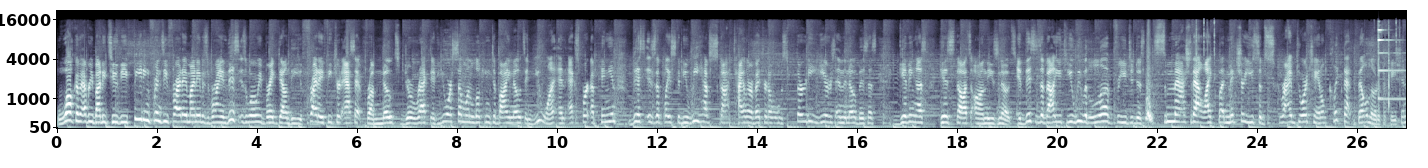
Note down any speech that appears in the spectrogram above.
Welcome everybody to the Feeding Frenzy Friday. My name is Brian. This is where we break down the Friday featured asset from Notes Direct. If you're someone looking to buy notes and you want an expert opinion, this is the place to be. We have Scott Tyler, a veteran of almost 30 years in the note business, giving us his thoughts on these notes. If this is a value to you, we would love for you to just smash that like button. Make sure you subscribe to our channel, click that bell notification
